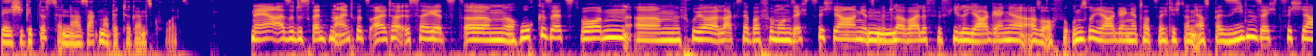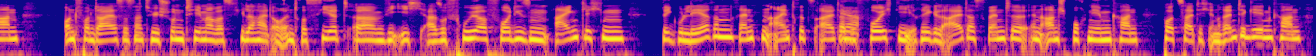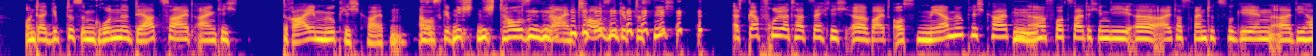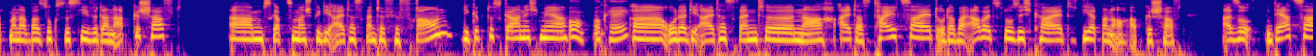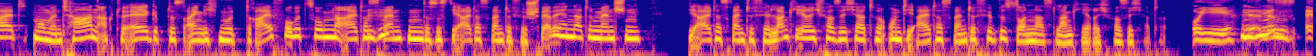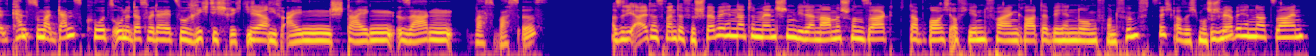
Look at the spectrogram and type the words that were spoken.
Welche gibt es denn da? Sag mal bitte ganz kurz. Naja, also das Renteneintrittsalter ist ja jetzt ähm, hochgesetzt worden. Ähm, früher lag es ja bei 65 Jahren, jetzt mhm. mittlerweile für viele Jahrgänge, also auch für unsere Jahrgänge tatsächlich dann erst bei 67 Jahren. Und von daher ist es natürlich schon ein Thema, was viele halt auch interessiert, äh, wie ich also früher vor diesem eigentlichen regulären Renteneintrittsalter, ja. bevor ich die Regelaltersrente in Anspruch nehmen kann, vorzeitig in Rente gehen kann. Und da gibt es im Grunde derzeit eigentlich drei Möglichkeiten. Also oh, es gibt nicht nicht tausend. Ne? Nein, tausend gibt es nicht. Es gab früher tatsächlich äh, weitaus mehr Möglichkeiten, mhm. äh, vorzeitig in die äh, Altersrente zu gehen. Äh, die hat man aber sukzessive dann abgeschafft. Ähm, es gab zum Beispiel die Altersrente für Frauen, die gibt es gar nicht mehr. Oh, okay. Äh, oder die Altersrente nach Altersteilzeit oder bei Arbeitslosigkeit, die hat man auch abgeschafft. Also derzeit, momentan, aktuell gibt es eigentlich nur drei vorgezogene Altersrenten. Mhm. Das ist die Altersrente für schwerbehinderte Menschen, die Altersrente für langjährig Versicherte und die Altersrente für besonders langjährig Versicherte. Oje, oh mhm. ist, äh, kannst du mal ganz kurz, ohne dass wir da jetzt so richtig, richtig ja. tief einsteigen, sagen, was was ist? Also die Altersrente für schwerbehinderte Menschen, wie der Name schon sagt, da brauche ich auf jeden Fall einen Grad der Behinderung von 50. Also ich muss mhm. schwerbehindert sein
